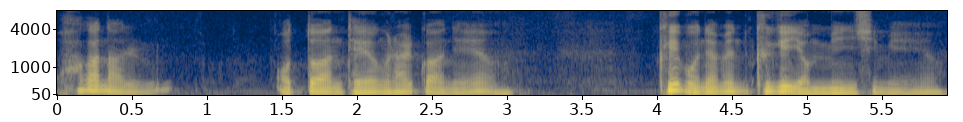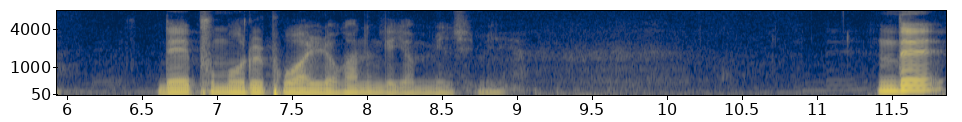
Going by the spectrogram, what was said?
화가 날 어떠한 대응을 할 거 아니에요? 그게 뭐냐면 그게 연민심이에요. 내 부모를 보호하려고 하는 게 연민심이에요. 근데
